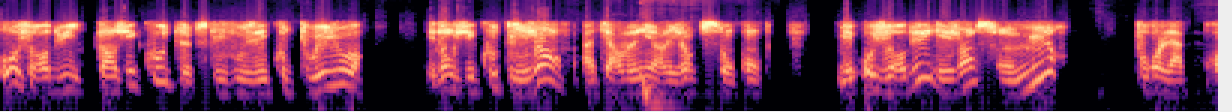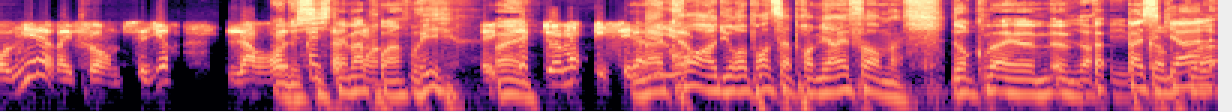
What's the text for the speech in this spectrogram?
aujourd'hui, quand j'écoute, parce que je vous écoute tous les jours, et donc j'écoute les gens intervenir, les gens qui sont contre. Mais aujourd'hui, les gens sont mûrs pour la première réforme, c'est-à-dire la retraite. Le système à points. point. Oui. Exactement. Et c'est la meilleure. Macron aurait dû reprendre sa première réforme. Donc, euh, euh, Pa- Pascal,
